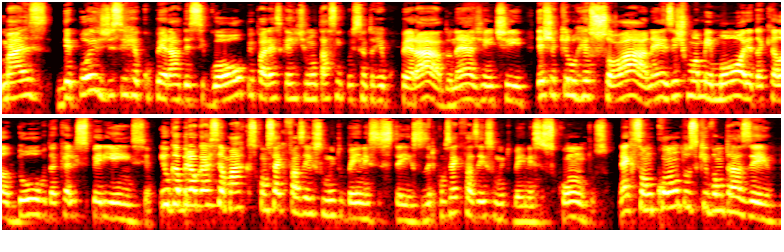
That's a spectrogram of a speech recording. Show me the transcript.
mas depois de se recuperar desse golpe, parece que a gente não está 100% recuperado, né? A gente deixa aquilo ressoar, né? Existe uma memória daquela dor, daquela experiência. E o Gabriel Garcia Marques consegue fazer isso muito bem nesses textos, ele consegue fazer isso muito bem nesses contos, né? Que são contos que vão trazer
